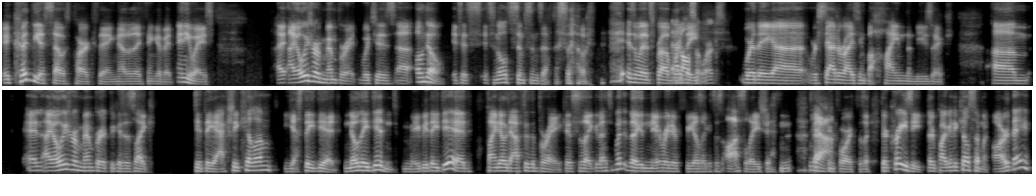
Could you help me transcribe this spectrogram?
It could be a South Park thing now that I think of it. Anyways, I, I always remember it, which is uh, oh no, it's a, it's an old Simpsons episode, is what it's from. That where also they, works. Where they uh, were satirizing behind the music, um, and I always remember it because it's like, did they actually kill him? Yes, they did. No, they didn't. Maybe they did. Find out after the break. It's like that's what the narrator feels like. It's this oscillation back Yeah. and forth. It's like they're crazy. They're probably going to kill someone. Are they?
